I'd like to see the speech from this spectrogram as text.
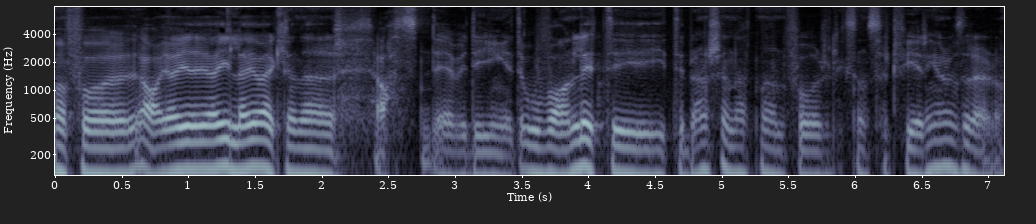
Man får, ja, jag, jag gillar ju verkligen när, ja, det är, det är inget ovanligt i IT-branschen att man får liksom certifieringar och sådär då.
